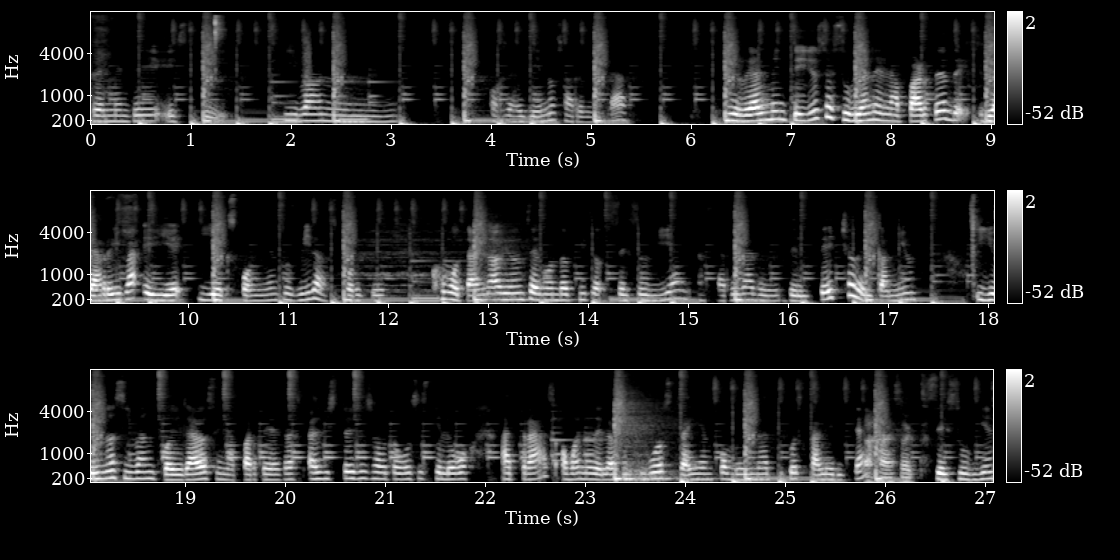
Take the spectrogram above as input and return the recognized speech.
realmente este, iban, o sea, llenos a reventar. Y realmente ellos se subían en la parte de, arriba e, y exponían sus vidas, porque como tal, no había un segundo piso, se subían hasta arriba de- del techo del camión y unos iban colgados en la parte de atrás. ¿Has visto esos autobuses que luego atrás, o bueno, de los antiguos traían como una tipo escalerita? Ajá, exacto. Se subían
